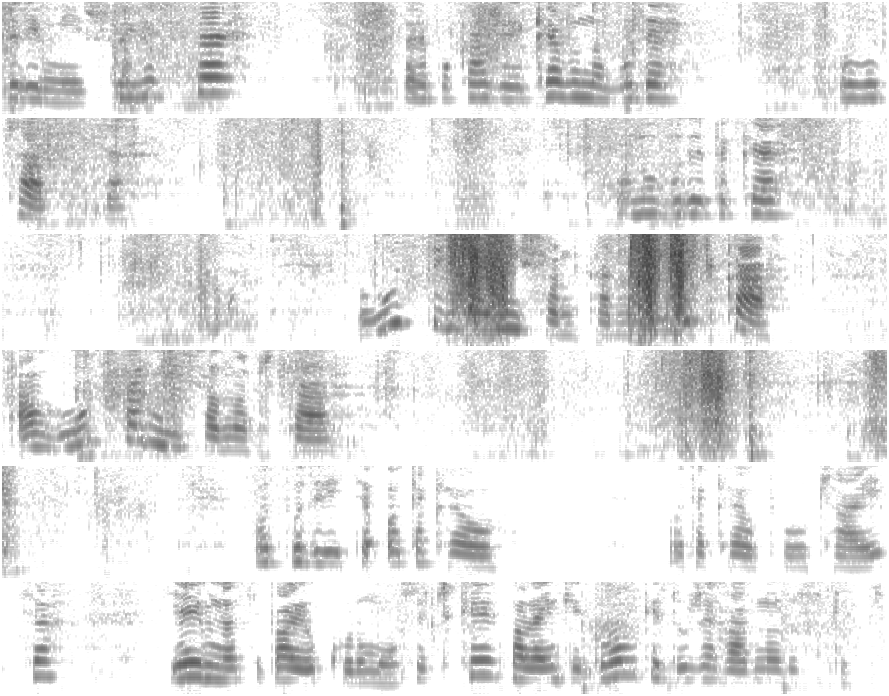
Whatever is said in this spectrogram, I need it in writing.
перемішую все. Зараз покажу, яке воно буде получатися. Воно буде таке густенька мішанка, не рідка, а густа мішаночка. От подивіться, отаке о, отаке о виходить. Я їм насипаю кормушечки. Маленькі кролики дуже гарно ростуть.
